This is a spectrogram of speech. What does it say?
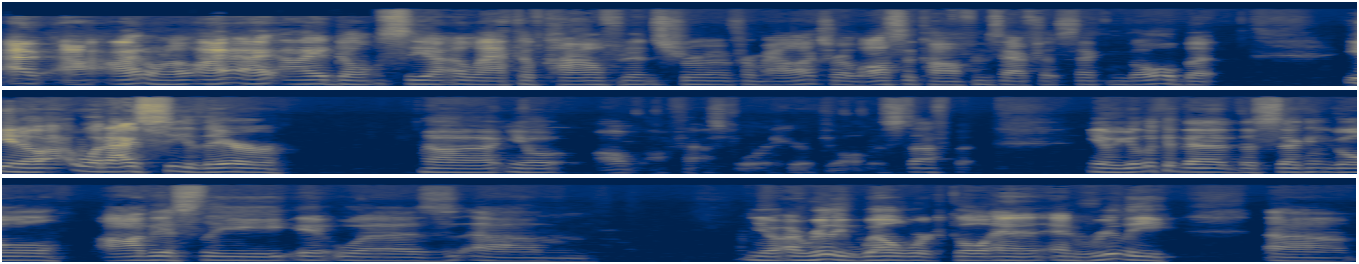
I, I, I don't know. I, I, I don't see a lack of confidence from from Alex or a loss of confidence after that second goal. But you know what I see there, uh, you know, I'll, I'll fast forward here through all this stuff. But you know, you look at the the second goal. Obviously, it was um, you know a really well worked goal, and and really, um,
